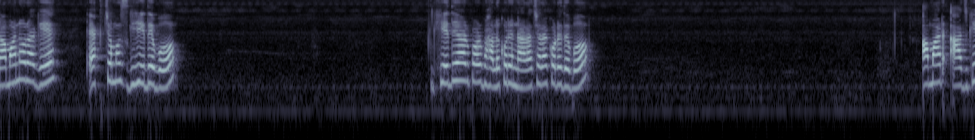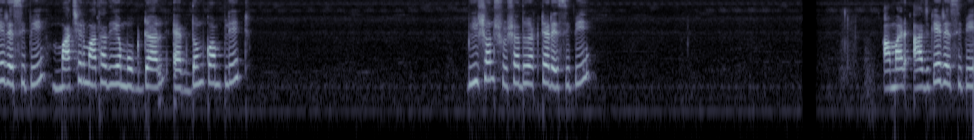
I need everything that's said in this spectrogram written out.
নামানোর আগে এক চামচ ঘি দেব। ঘি দেওয়ার পর ভালো করে নাড়াচাড়া করে দেব। আমার আজকের রেসিপি মাছের মাথা দিয়ে মুগ ডাল একদম কমপ্লিট ভীষণ সুস্বাদু একটা রেসিপি আমার আজকের রেসিপি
